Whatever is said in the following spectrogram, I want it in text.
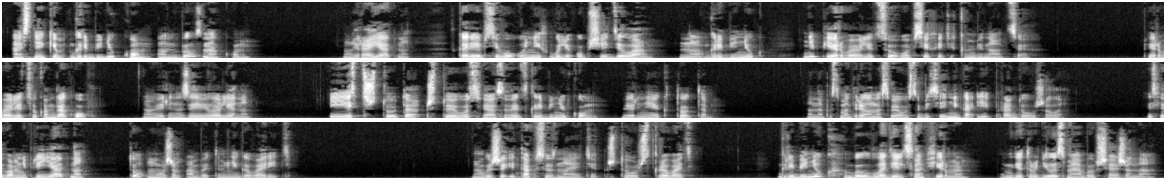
А с неким Гребенюком он был знаком? Вероятно. Скорее всего, у них были общие дела, но Гребенюк не первое лицо во всех этих комбинациях. Первое лицо Кондаков, уверенно заявила Лена. И есть что-то, что его связывает с Гребенюком, вернее, кто-то. Она посмотрела на своего собеседника и продолжила. Если вам неприятно, то можем об этом не говорить. Вы же и так все знаете, что уж скрывать. Гребенюк был владельцем фирмы, где трудилась моя бывшая жена.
